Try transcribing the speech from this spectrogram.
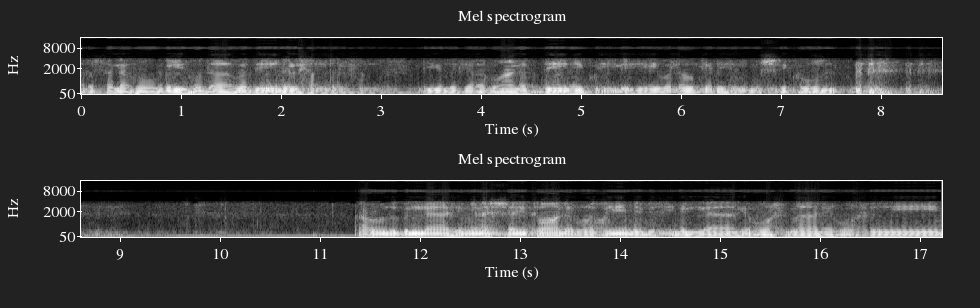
أرسله بالهدى ودين الحق. ليظهره على الدين كله ولو كره المشركون. أعوذ بالله من الشيطان الرجيم. بسم الله الرحمن الرحيم.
